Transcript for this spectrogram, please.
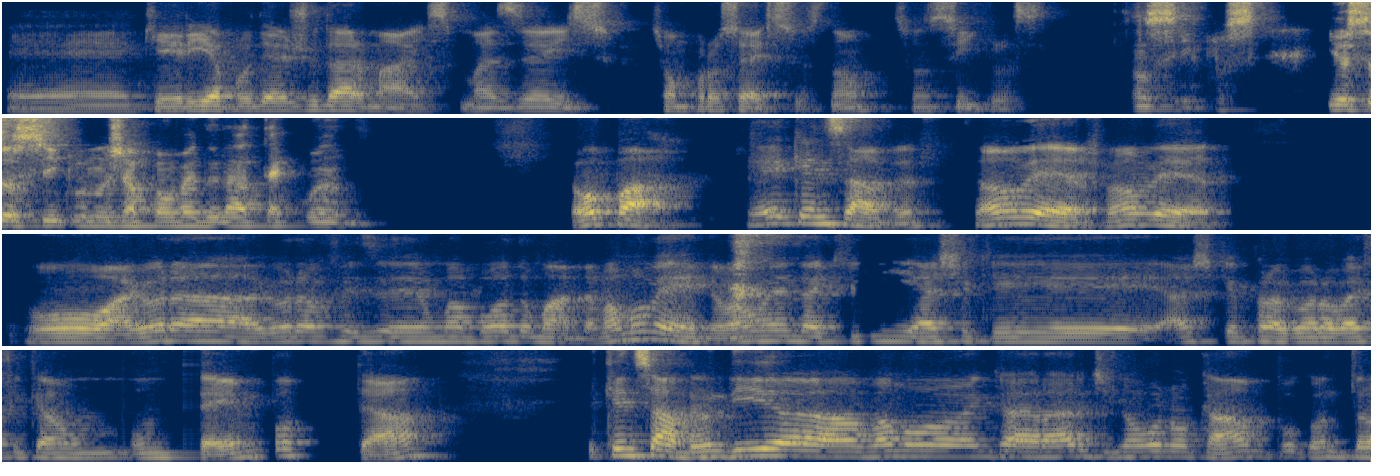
É, queria poder ajudar mais, mas é isso, são processos, não? São ciclos. São ciclos. E o seu ciclo no Japão vai durar até quando? Opa, quem sabe? Vamos ver, vamos ver. Oh, agora, agora fiz uma boa demanda. Vamos vendo, vamos vendo aqui. Acho que, acho que para agora vai ficar um, um tempo, tá? E quem sabe um dia vamos encarar de novo no campo contra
